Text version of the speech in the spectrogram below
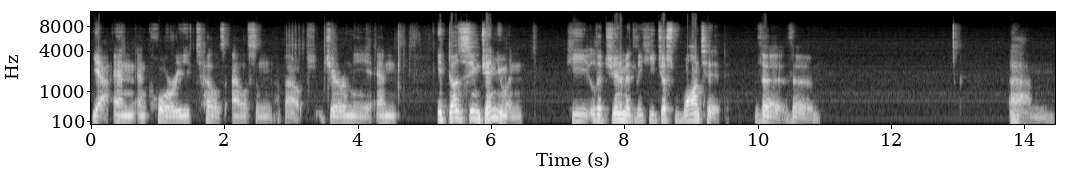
Yeah and and Corey tells Allison about Jeremy and it does seem genuine. He legitimately he just wanted the the um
